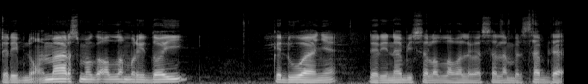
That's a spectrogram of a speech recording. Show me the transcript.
Dari Ibnu Umar semoga Allah meridhai keduanya dari Nabi sallallahu alaihi wasallam bersabda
